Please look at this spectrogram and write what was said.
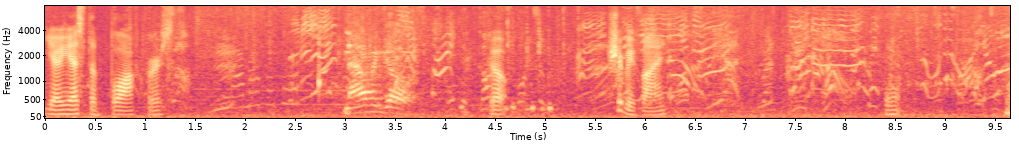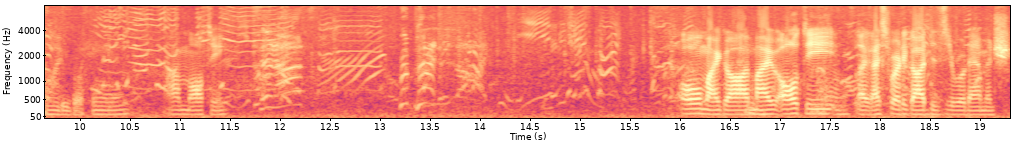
Yeah, he has to block first. Now we go. Go. Should be fine. I'm debuffing again. I'm multi. Set us! Repent! Oh my god, my ulti, like I swear to god, did zero damage.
